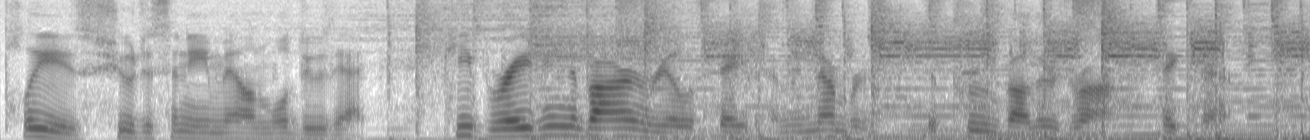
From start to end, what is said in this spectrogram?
please shoot us an email and we'll do that. Keep raising the bar in real estate and remember to prove others wrong. Take care.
